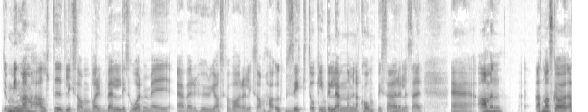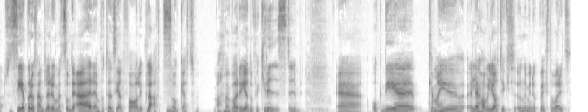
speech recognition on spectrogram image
Min mamma har alltid liksom varit väldigt hård med mig över hur jag ska vara liksom. Ha uppsikt och inte lämna mina kompisar eller så här. Eh, ja men att man ska att se på det offentliga rummet som det är en potentiellt farlig plats och att ja, men vara redo för kris typ. Eh, och det kan man ju, eller har väl jag tyckt under min uppväxt har varit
